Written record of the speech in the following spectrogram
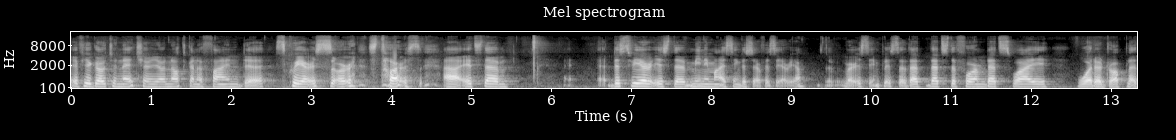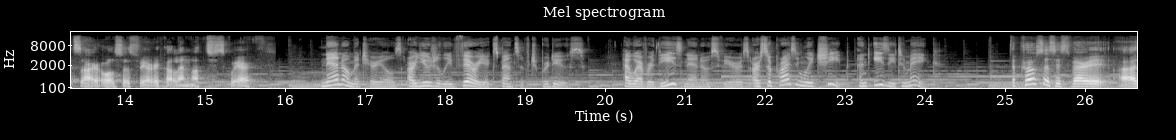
if you go to nature, you're not going to find uh, squares or stars. Uh, it's the the sphere is the minimizing the surface area very simply. So that, that's the form. That's why water droplets are also spherical and not square. Nanomaterials are usually very expensive to produce. However, these nanospheres are surprisingly cheap and easy to make. The process is very uh,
